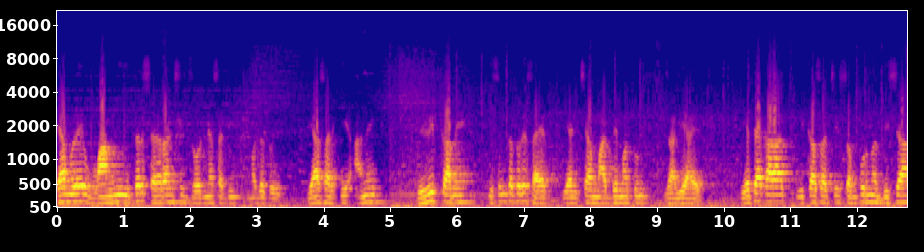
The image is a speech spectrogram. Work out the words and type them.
त्यामुळे वांगणी इतर शहरांशी जोडण्यासाठी मदत होईल. यासारखी अनेक विविध कामे किसन कतोरे साहेब यांच्या माध्यमातून झाली आहेत. येत्या काळात विकासाची संपूर्ण दिशा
